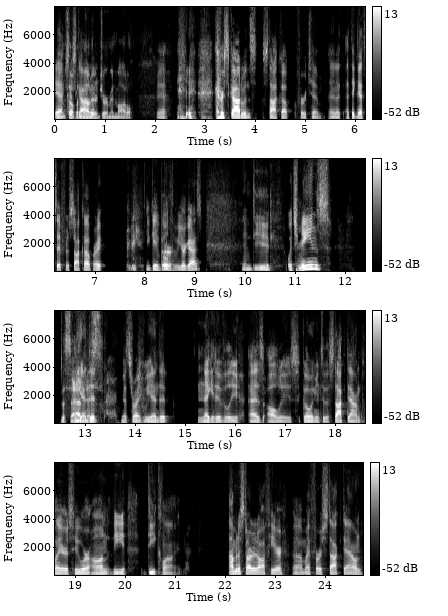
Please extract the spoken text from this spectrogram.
yeah, Chris Godwin, another German model. Yeah, Chris Godwin's stock up for Tim, and I, I think that's it for stock up, right? you gave both of your guys, indeed, which means the sadness. Ended, that's right. We ended negatively as always, going into the stock down players who were on the decline. I'm going to start it off here. Uh, my first stock down,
